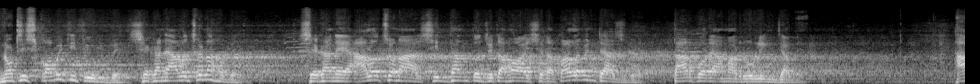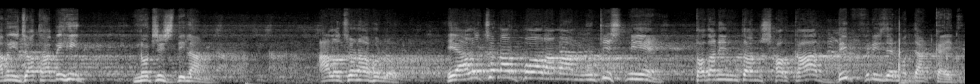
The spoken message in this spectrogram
নোটিশ কমিটিতে উঠবে। সেখানে আলোচনা হবে। সেখানে আলোচনা সিদ্ধান্ত যেটা হয় সেটা পার্লামেন্টে আসবে। তারপরে আমার রুলিং যাবে। আমি যথাবিহিত নোটিশ দিলাম। আলোচনা হলো। এই আলোচনার পর আমার নোটিশ নিয়ে তদানীন্তন সরকার ডিপ ফ্রিজের মধ্যে আটকাই দিল।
